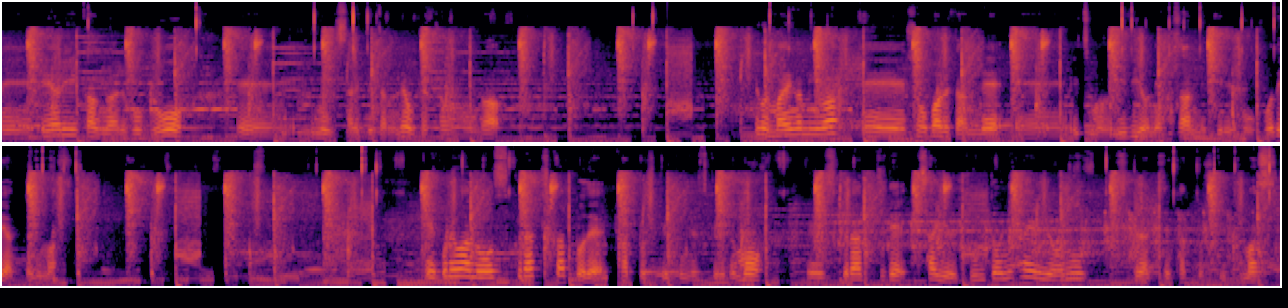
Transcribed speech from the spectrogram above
え、エアリー感があるボブを、え、イメージされていたのでお客様の方がでこれ前髪は、えー、ショーバルタンで、え、いつもの指をね挟んで切れる方法でやっております。でこれはあのスクラッチカットでカットしていくんですけれども、え、スクラッチで左右均等に入るようにスクラッチでカットしていきます。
